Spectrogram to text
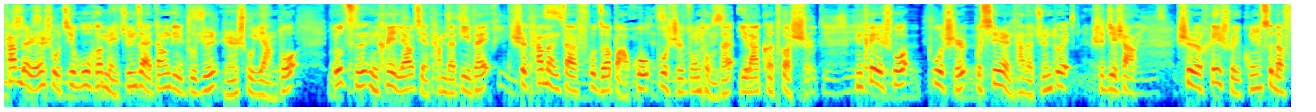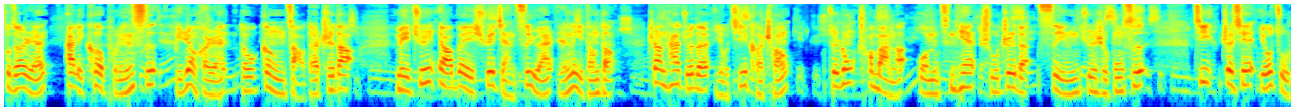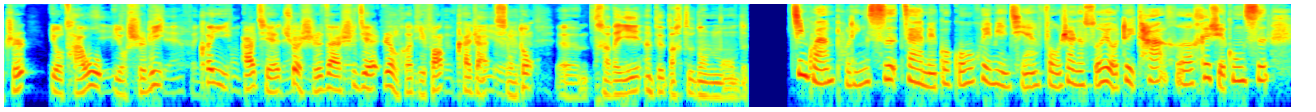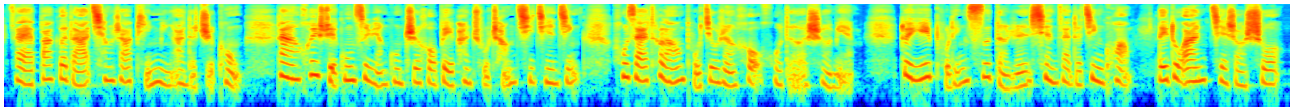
他们的人数几乎和美军在当地驻军人数一样多，由此你可以了解他们的地位，是他们在负责保护布什总统的伊拉克特使。你可以说布什不信任他的军队，实际上。是黑水公司的负责人埃里克·普林斯比任何人都更早的知道，美军要被削减资源、人力等等，这让他觉得有机可乘，最终创办了我们今天熟知的私营军事公司，即这些有组织、有财务、有实力，可以而且确实在世界任何地方开展行动。尽管普林斯在美国国会面前否认了所有对他和黑水公司在巴格达枪杀平民案的指控，但黑水公司员工之后被判处长期监禁，后在特朗普就任后获得赦免。对于普林斯等人现在的境况，雷杜安介绍说。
